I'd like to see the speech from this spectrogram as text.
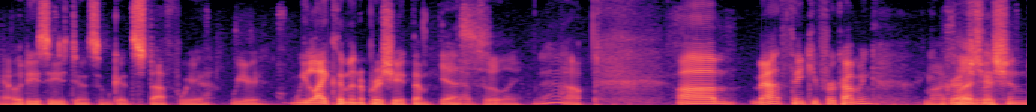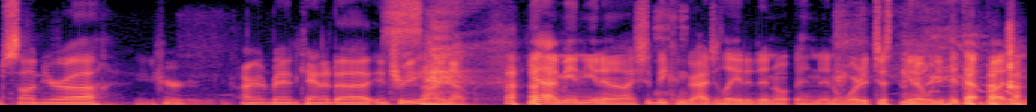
Yeah, ODZ is doing some good stuff. We we we like them and appreciate them. Yes. Absolutely. Yeah. Um, Matt, thank you for coming. My pleasure. Congratulations on your uh, your Ironman Canada entry. Sign up. yeah, I mean, you know, I should be congratulated and, and, and awarded. Just you know, when you hit that button,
